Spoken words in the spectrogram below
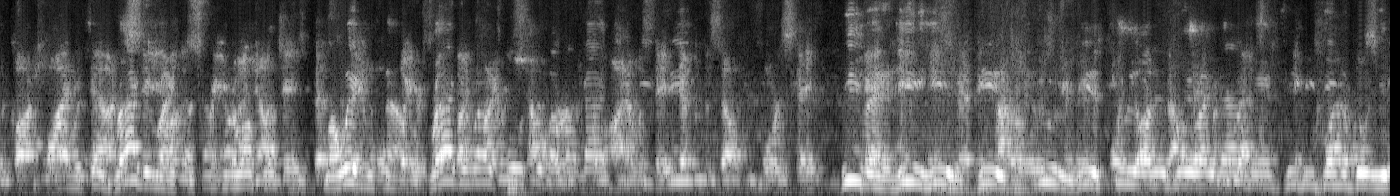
The clock's I winding would say down. bragging See on rights. the I screen kinda right lost now, my- James Best my wages available now. players Bragging led by rights Tyrese posted by my Halliburton guy, Iowa State, Devin Vassell from Florida State. He man, he he is he is truly he is truly on his way right now, man. GBD, you doing your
